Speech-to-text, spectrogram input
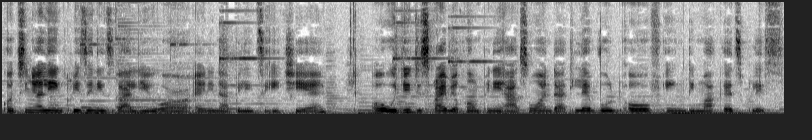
continually increasing its value or earning ability each year? Or would you describe your company as one that leveled off in the marketplace?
